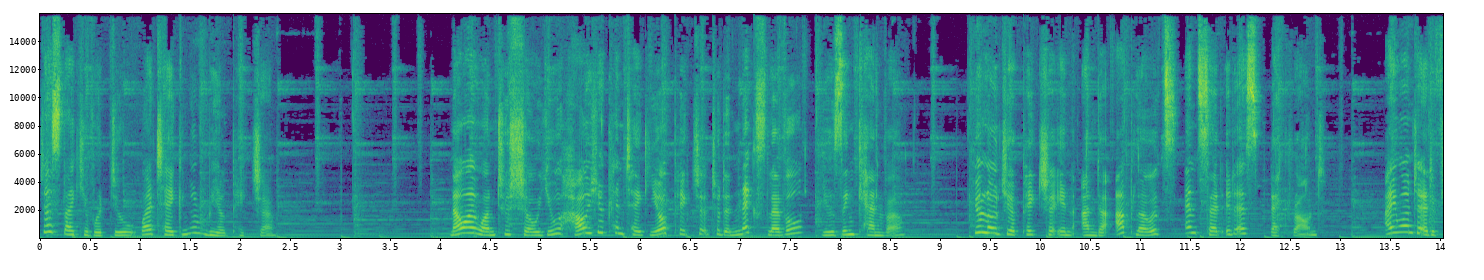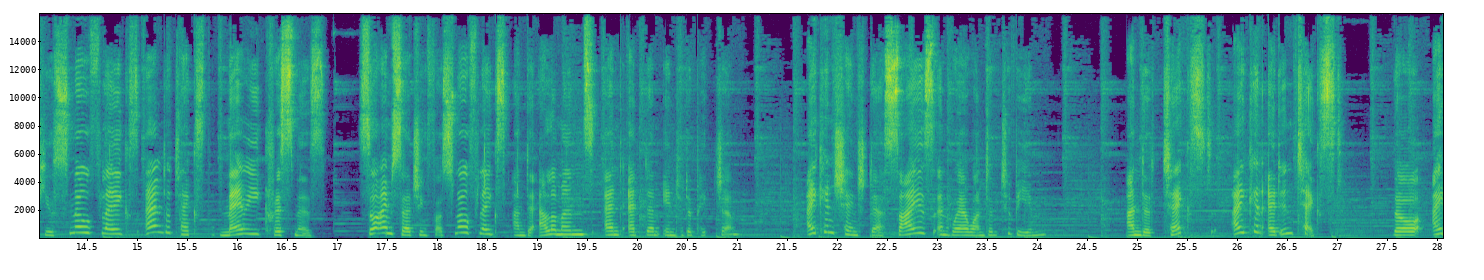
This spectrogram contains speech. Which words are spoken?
just like you would do while taking a real picture. Now I want to show you how you can take your picture to the next level using Canva. You load your picture in under Uploads and set it as background. I want to add a few snowflakes and the text Merry Christmas. So I'm searching for snowflakes under Elements and add them into the picture. I can change their size and where I want them to be. Under Text, I can add in text. Though I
